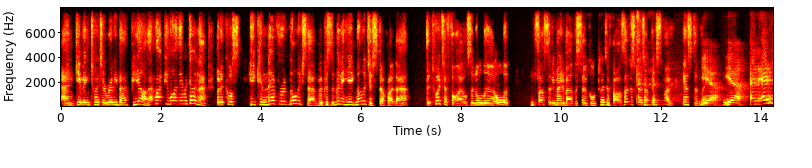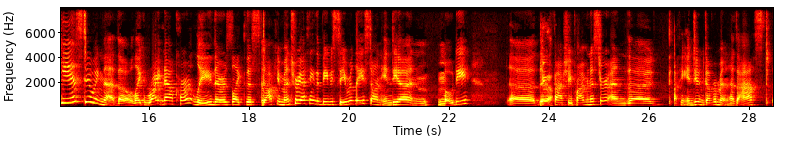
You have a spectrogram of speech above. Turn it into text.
and giving Twitter really bad PR. That might be why they were doing that. But of course, he can never acknowledge that because the minute he acknowledges stuff like that, the Twitter files and all the all the fuss that he made about the so-called Twitter files, that just goes up in smoke instantly. Yeah, yeah. And and he is doing that though. Like right now currently there's like this documentary I think the BBC released on India and Modi, uh their Yeah. Fasci prime minister and the I think Indian government has asked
